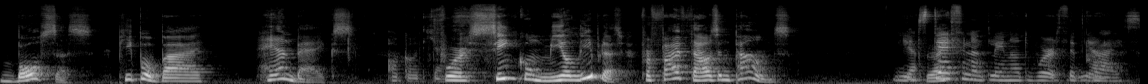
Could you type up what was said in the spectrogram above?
bolsas. People buy handbags Oh God, yes. for 5 mil libras, for 5,000 pounds. Yeah. It's Right. definitely not worth the Yeah. price.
